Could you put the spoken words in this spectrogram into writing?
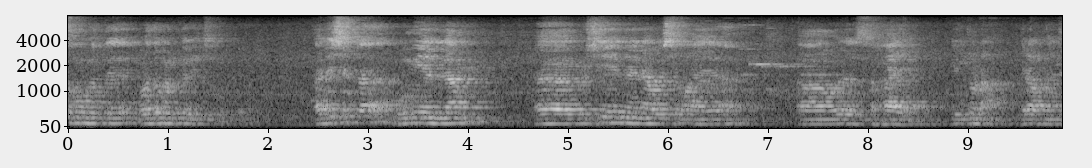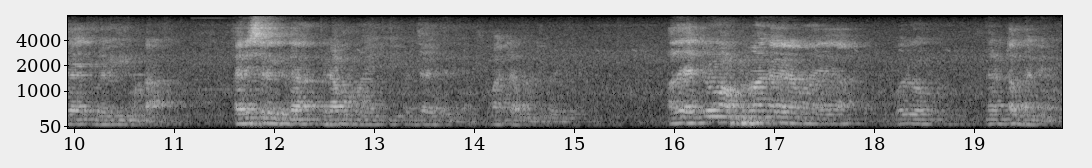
സമൂഹത്തെ ബോധവൽക്കരിച്ചു തരിശിട്ട ഭൂമിയെല്ലാം കൃഷി ചെയ്യുന്നതിന് ആവശ്യമായ ഒരു സഹായം പിന്തുണ ഗ്രാമപഞ്ചായത്ത് നൽകിക്കൊണ്ടാണ് തരിശരഹിത ഗ്രാമമായി ഈ പഞ്ചായത്തിനെ മാറ്റാൻ വേണ്ടി കഴിയും. അത് ഏറ്റവും അഭിമാനകരമായ ഒരു നേട്ടം തന്നെയാണ്.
